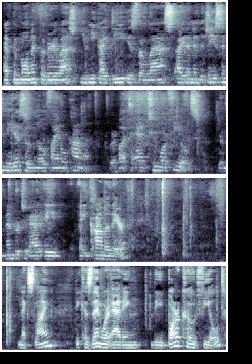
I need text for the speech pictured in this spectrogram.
At the moment, the very last unique ID is the last item in the JSON data, so no final comma. We're about to add two more fields. Remember to add a, a comma there next line, because then we're adding the barcode field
